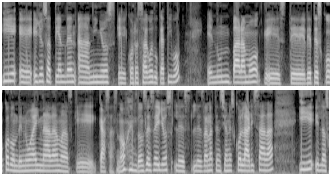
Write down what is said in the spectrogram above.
y eh, ellos atienden a niños eh, con rezago educativo en un páramo este, de Texcoco donde no hay nada más que casas, ¿no? Entonces ellos les, les dan atención escolarizada y, los,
